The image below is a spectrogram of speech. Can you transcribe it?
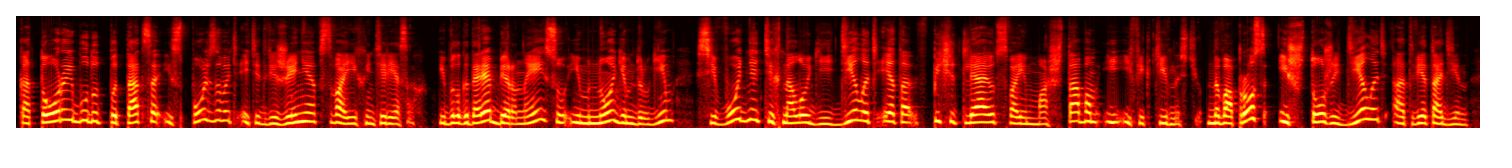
которые будут пытаться использовать эти движения в своих интересах. И благодаря Бернейсу и многим другим сегодня технологии делать это впечатляют своим масштабом и эффективностью. На вопрос «и что же делать?» ответ один –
